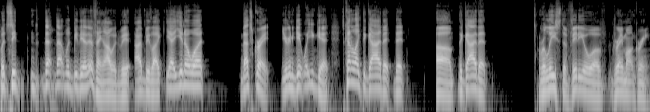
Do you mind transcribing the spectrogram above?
But see, that that would be the other thing. I would be, I'd be like, yeah, you know what? That's great. You're going to get what you get. It's kind of like the guy that that um, the guy that released the video of Draymond Green.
